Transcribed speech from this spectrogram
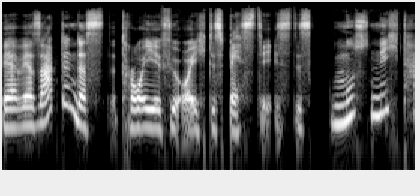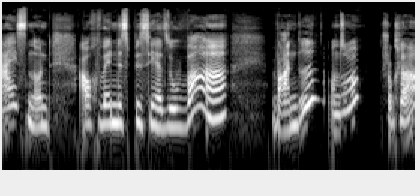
Wer, wer sagt denn, dass Treue für euch das Beste ist? Das muss nicht heißen. Und auch wenn es bisher so war, Wandel und so, schon klar.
